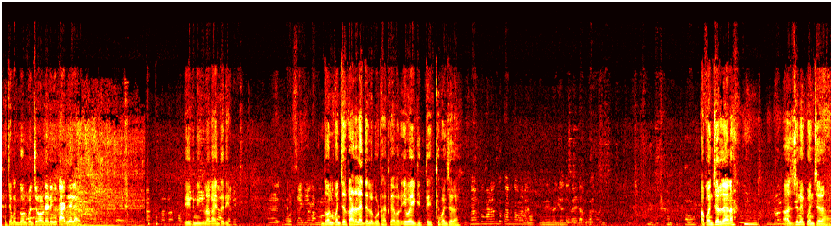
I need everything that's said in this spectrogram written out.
ह्याच्यामध्ये दोन पंचर ऑलरेडी मी काढलेले आहेत. एक निघला काहीतरी. दोन पंचर काढलेला आहे त्याला. गोठा आहेत काय बरं? एव्हा एक इथे इथे पंचर आहे. हा पंचर आहे ना? अजून एक पंचर आहे.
